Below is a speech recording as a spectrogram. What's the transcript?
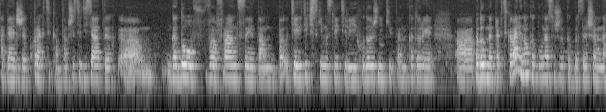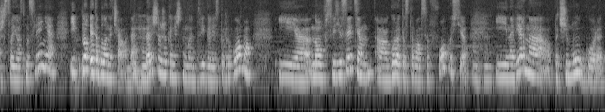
опять же, к практикам там 60-х, э, годов во Франции там теоретические мыслители и художники, там, которые а, подобное практиковали, но как бы у нас уже как бы совершенно наше свое осмысление. И, ну, это было начало, да. Uh-huh. Дальше уже, конечно, мы двигались по-другому. И, но в связи с этим а, город оставался в фокусе. Uh-huh. И, наверное, почему город?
